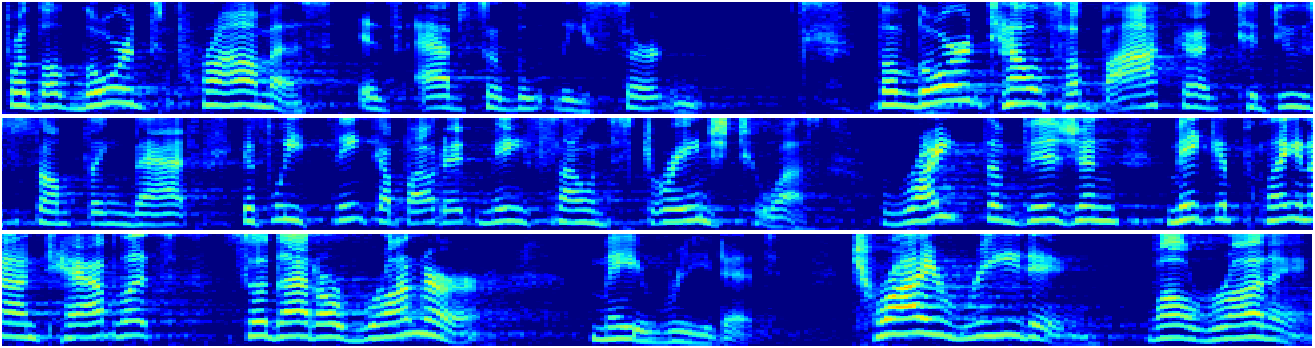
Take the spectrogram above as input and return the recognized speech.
for the Lord's promise is absolutely certain. The Lord tells Habakkuk to do something that, if we think about it, may sound strange to us. Write the vision, make it plain on tablets so that a runner may read it. Try reading while running.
